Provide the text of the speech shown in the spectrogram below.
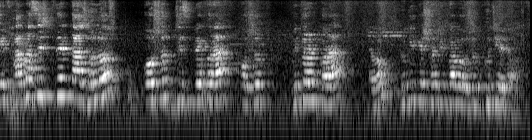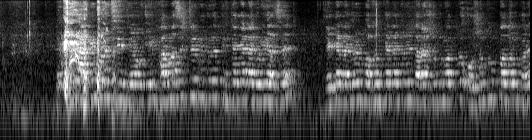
এই ফার্মাসিস্টদের কাজ হলো ঔষধ ডিসপ্লে করা, ঔষধ বিতরণ করা এবং রোগীকে সঠিকভাবে ওষুধ বুঝিয়ে দেওয়া। আগে বলেছি যে এই ফার্মাসিস্টের ভিতরে তিনটা ক্যাটাগরি আছে। যে ক্যাটাগরি প্রথম ক্যাটাগরি তারা শুধুমাত্র ওষুধ উৎপাদন করে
